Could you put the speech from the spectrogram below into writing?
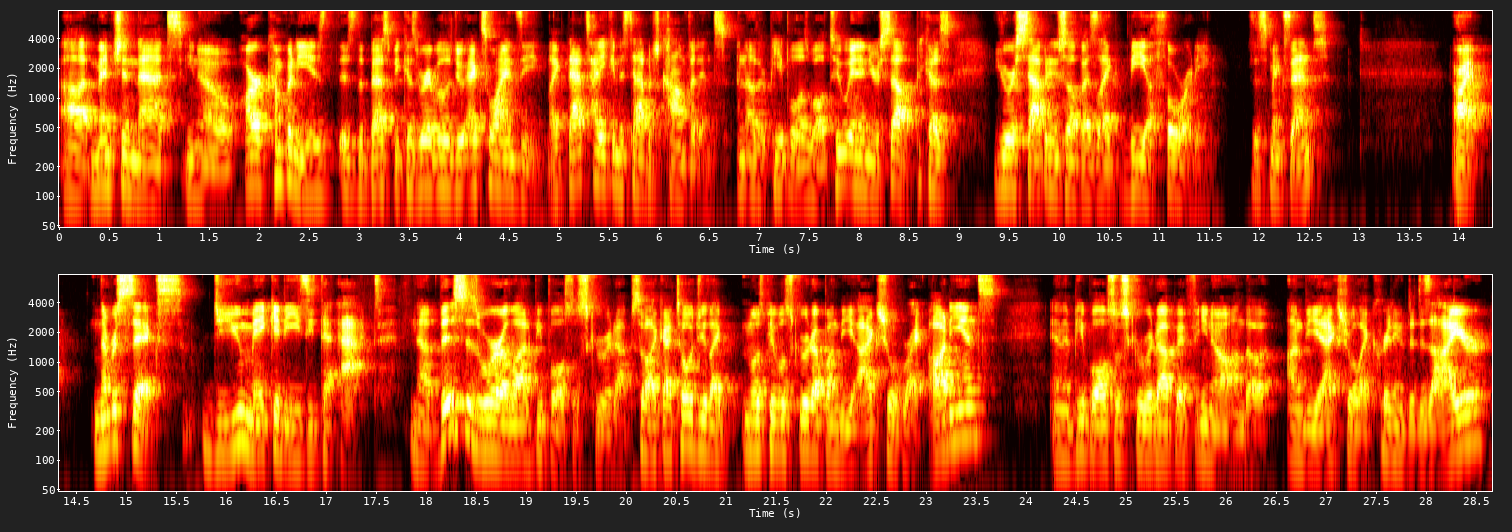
uh, mentioned that you know our company is is the best because we're able to do X, Y, and Z. Like that's how you can establish confidence in other people as well too, and in yourself because you're establishing yourself as like the authority. Does this make sense? All right. Number six, do you make it easy to act? Now, this is where a lot of people also screw it up. So, like I told you, like most people screw it up on the actual right audience and then people also screw it up if you know on the on the actual like creating the desire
